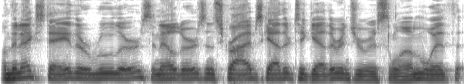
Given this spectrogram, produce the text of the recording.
On the next day, the rulers and elders and scribes gathered together in Jerusalem with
